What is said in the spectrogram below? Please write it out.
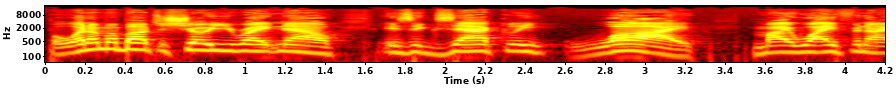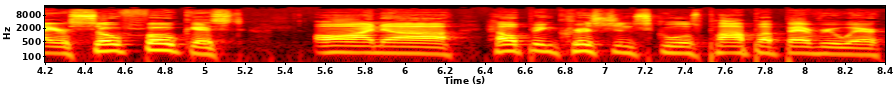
But what I'm about to show you right now is exactly why my wife and I are so focused on uh, helping Christian schools pop up everywhere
